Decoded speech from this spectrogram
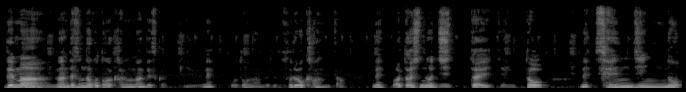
でまあなんでそんなことが可能なんですかっていうねことなんだけどそれは簡単。ね私の実体験と、ね、先人の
